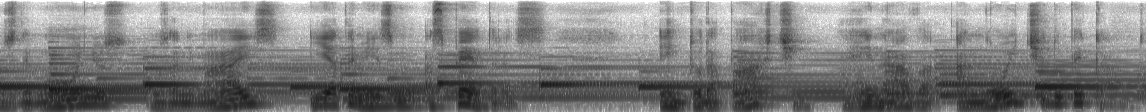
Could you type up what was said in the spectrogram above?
os demônios, os animais e até mesmo as pedras. Em toda parte reinava a noite do pecado,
